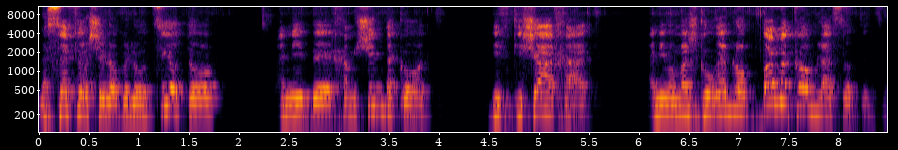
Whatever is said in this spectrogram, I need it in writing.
לספר שלו ולהוציא אותו, אני בחמישים דקות, בפגישה אחת, אני ממש גורם לו במקום לעשות את זה,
